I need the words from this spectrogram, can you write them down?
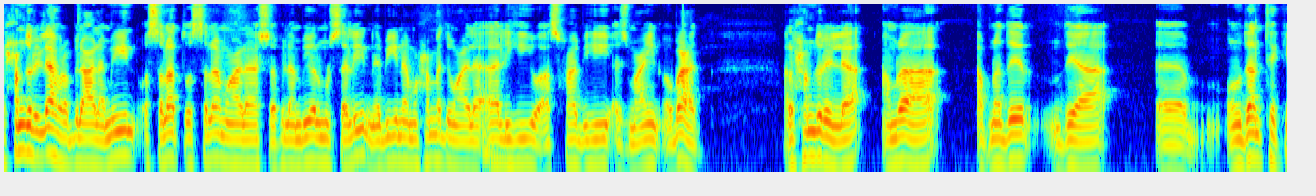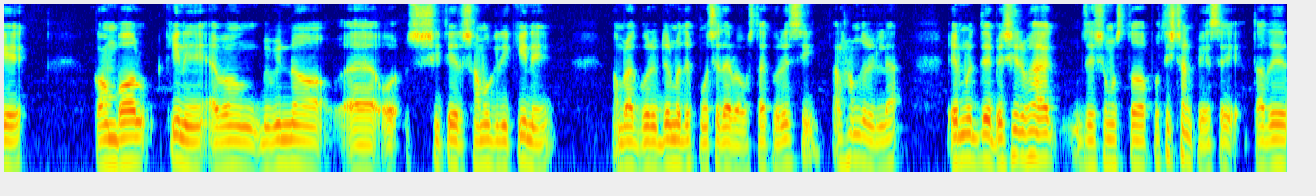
আলহামদুলিল্লাহ রবিল আলমিন ওসলাত ওসালাম আলা শফিল আম্বিউল মুরসালিন নবীনা মোহাম্মদ আলা আলিহি ও আসহাবিহি আজমাইন ওবাদ আলহামদুলিল্লাহ, আমরা আপনাদের দেয়া অনুদান থেকে কম্বল কিনে এবং বিভিন্ন শীতের সামগ্রী কিনে আমরা গরিবদের মধ্যে পৌঁছে দেওয়ার ব্যবস্থা করেছি। আলহামদুলিল্লাহ, এর মধ্যে বেশিরভাগ যে সমস্ত প্রতিষ্ঠান পেয়েছে, তাদের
